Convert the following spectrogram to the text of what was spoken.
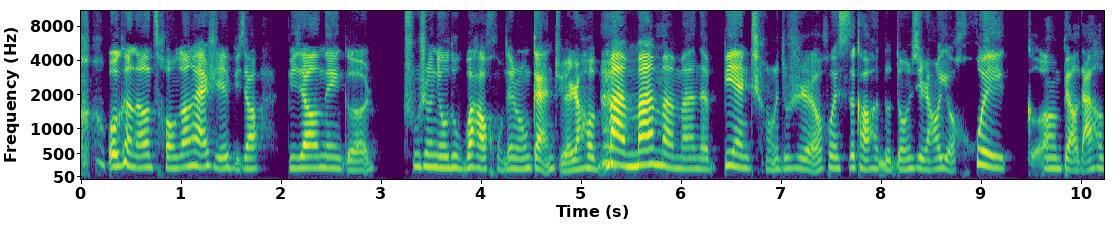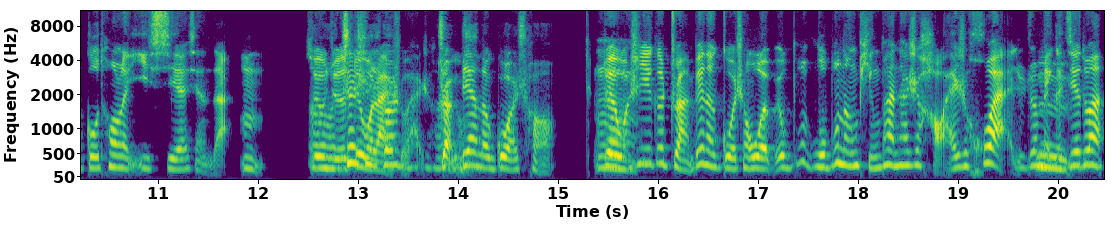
我可能从刚开始也比较比较那个初生牛犊不怕虎那种感觉，然后慢 慢慢慢的变成了就是会思考很多东西，然后也会嗯表达和沟通了一些。现在，嗯，所以我嗯觉得对我来说还是很。转变的过程。对，我是嗯一个转变的过程，我我不我不能评判它是好还是坏，就觉得每个阶嗯段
